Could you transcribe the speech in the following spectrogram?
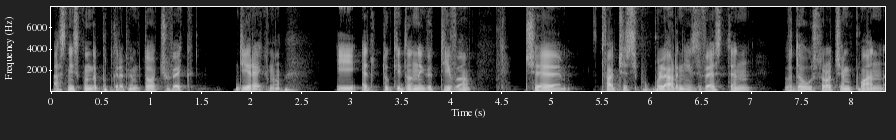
аз не искам да подкрепям този човек директно. И ето тук идва негатива, че това, че си популярен и известен, в дългосрочен план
